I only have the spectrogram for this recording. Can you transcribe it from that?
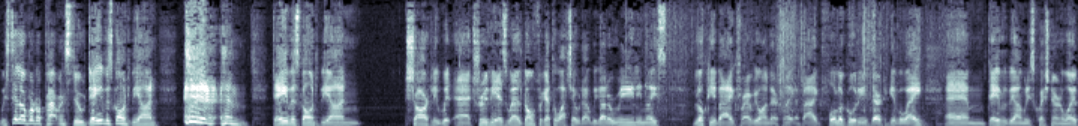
We still have other patterns to do. Dave is going to be on. Dave is going to be on shortly with uh, trivia as well. Don't forget to watch out that we got a really nice lucky bag for everyone there tonight. A bag full of goodies there to give away. Um, Dave will be on with his questionnaire in a while,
